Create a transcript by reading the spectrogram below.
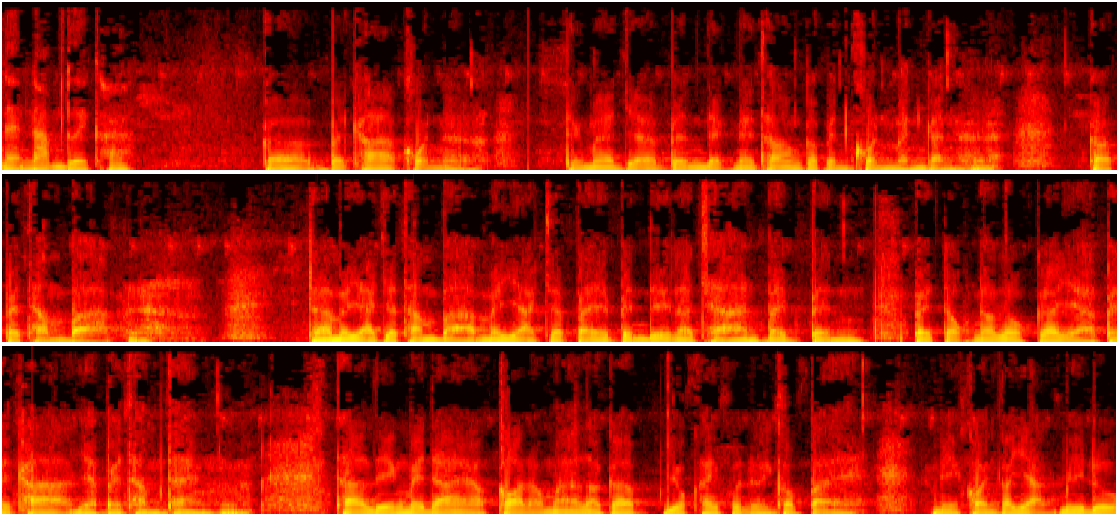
แนะนำด้วยค่ะ ก็ไปฆ่าคนอะถึงแม้จะเป็นเด็กในท้องก็เป็นคนเหมือนกันก็ไปทำบาปถ้าไม่อยากจะทำบาปไม่อยากจะไปเป็นเดรัจฉานไปเป็น ไปตกนรกก็อย่าไปฆ่า อย่าไปทำแท้ง ถ้าเลี้ยงไม่ได้คลอดออกมาแล้วก็ยกให้คนอื่นเข้าไป มีคนเขาอยากมีลูก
